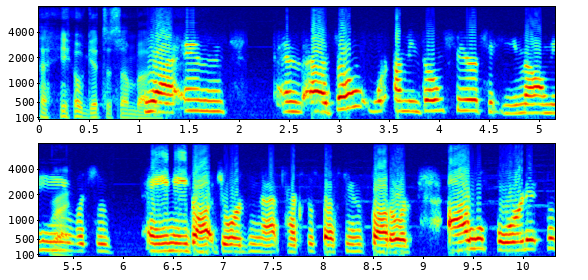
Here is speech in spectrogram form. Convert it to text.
you'll get to somebody. Yeah, and and uh, don't I mean don't fear to email me, Right. which is amy.jordan at texasthespians.org. I will forward it to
